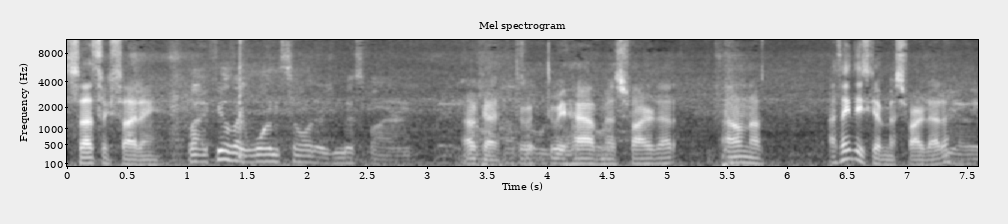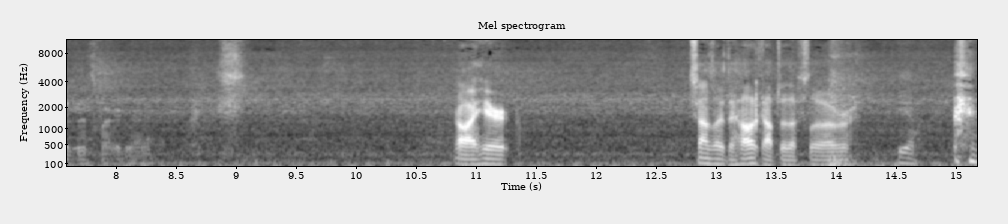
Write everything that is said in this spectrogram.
So that's exciting. But it feels like one cylinder is misfiring. Okay, That's do, we- do we have for. misfire data? I don't know. I think these get misfire data. Yeah, they have misfired data. Oh, I hear it. Sounds like the helicopter that flew over. Yeah.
